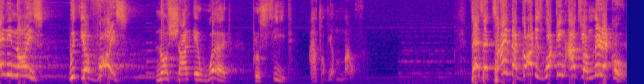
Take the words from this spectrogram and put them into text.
any noise with your voice, nor shall a word proceed out of your mouth. There's a time that God is working out your miracle.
